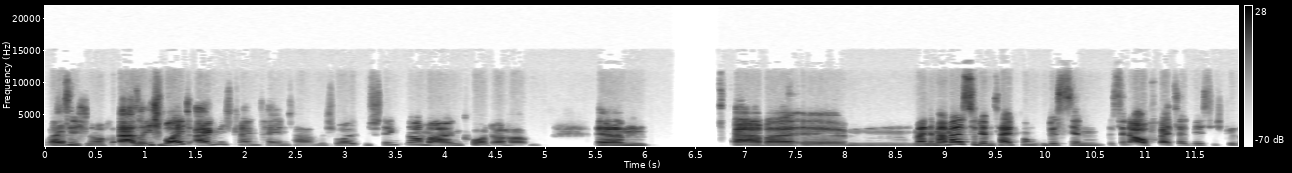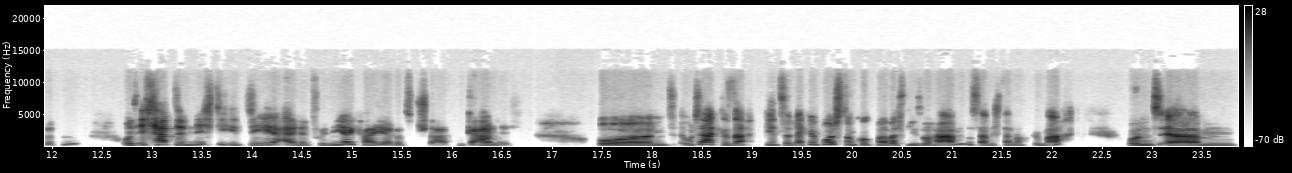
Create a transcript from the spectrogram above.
Weiß ich noch. Also ich wollte eigentlich keinen Paint haben. Ich wollte einen stinknormalen Quarter haben. Ähm, aber ähm, meine Mama ist zu dem Zeitpunkt ein bisschen, bisschen auch freizeitmäßig geritten. Und ich hatte nicht die Idee, eine Turnierkarriere zu starten. Gar nicht. Und Ute hat gesagt, geh zu Leckebusch und guck mal, was die so haben. Das habe ich dann noch gemacht. Und ähm,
